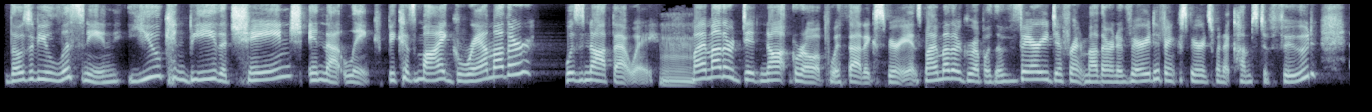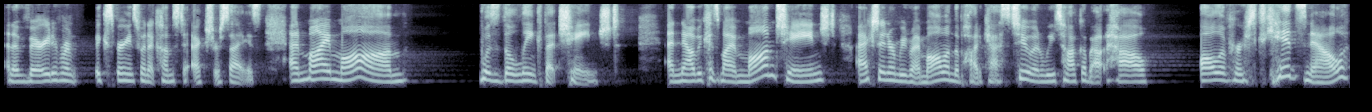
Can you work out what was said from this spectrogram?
those of you listening, you can be the change in that link because my grandmother was not that way. Mm. My mother did not grow up with that experience. My mother grew up with a very different mother and a very different experience when it comes to food and a very different experience when it comes to exercise. And my mom was the link that changed. And now because my mom changed, I actually interviewed my mom on the podcast too. And we talk about how all of her kids now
